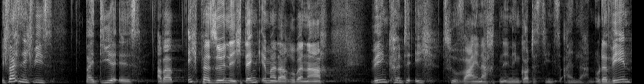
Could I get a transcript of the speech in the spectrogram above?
Ich weiß nicht, wie es bei dir ist, aber ich persönlich denke immer darüber nach, wen könnte ich zu Weihnachten in den Gottesdienst einladen? Oder wen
